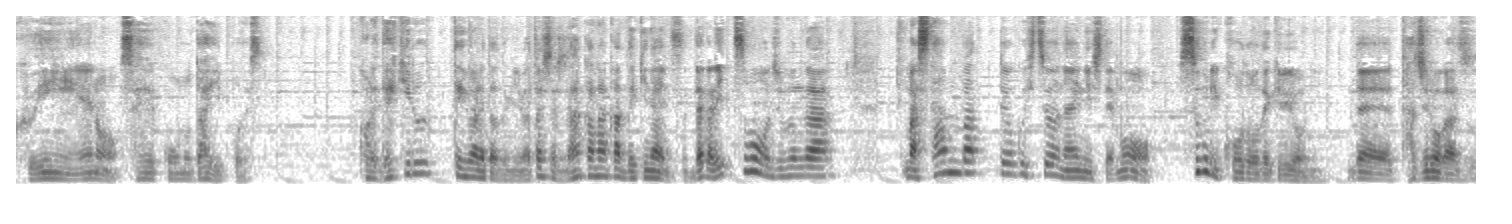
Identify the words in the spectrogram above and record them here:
クイーンへの成功の第一歩です。これできるって言われた時に私たちなかなかできないですだからいつも自分がまあスタンバっておく必要はないにしてもすぐに行動できるように。でたじろがず、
